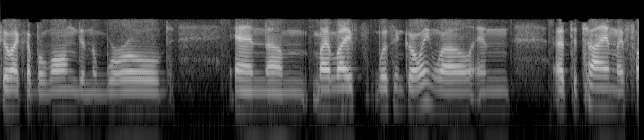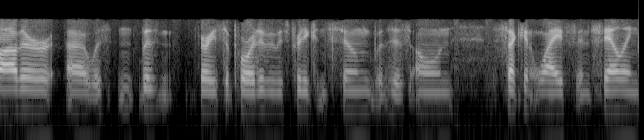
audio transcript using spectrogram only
feel like I belonged in the world, and um, my life wasn't going well. And at the time, my father uh, was was very supportive. He was pretty consumed with his own second wife and failing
